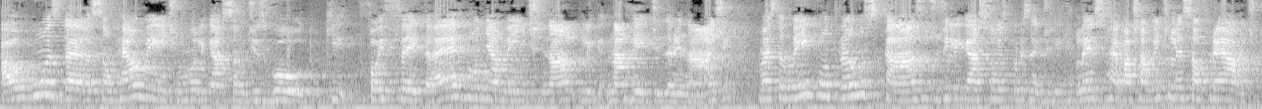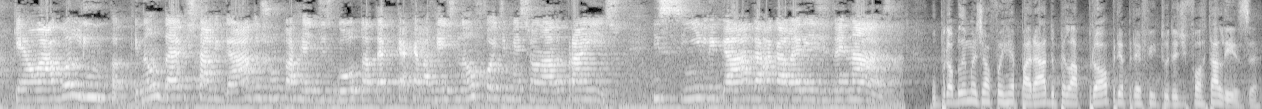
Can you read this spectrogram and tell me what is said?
Algumas delas são realmente uma ligação de esgoto que foi feita erroneamente na, na rede de drenagem, mas também encontramos casos de ligações, por exemplo, de lenço, rebaixamento de lençol freático, que é uma água limpa, que não deve estar ligado junto à rede de esgoto, até porque aquela rede não foi dimensionada para isso, e sim ligada à galeria de drenagem. O problema já foi reparado pela própria Prefeitura de Fortaleza.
